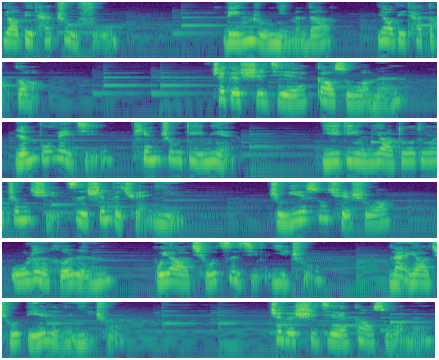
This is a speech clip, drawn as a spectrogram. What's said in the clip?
要为他祝福，凌辱你们的要为他祷告。这个世界告诉我们：人不为己，天诛地灭，一定要多多争取自身的权益。主耶稣却说：无论何人，不要求自己的益处。乃要求别人的益处。这个世界告诉我们，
